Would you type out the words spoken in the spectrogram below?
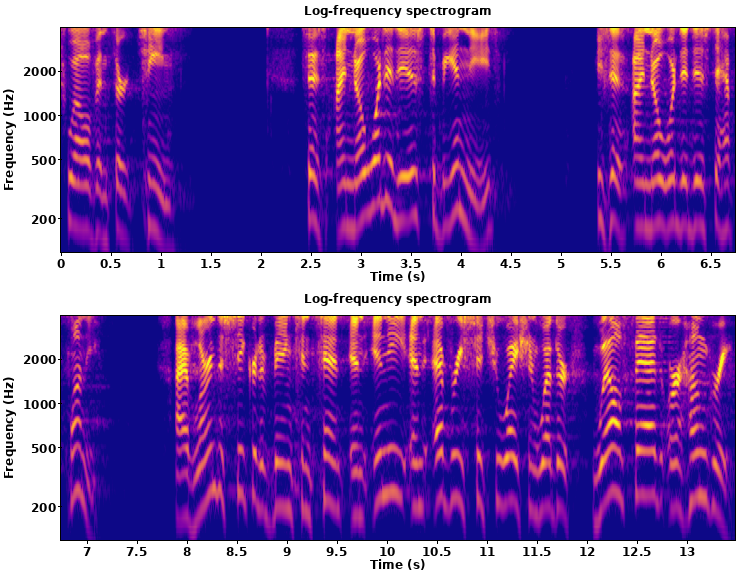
12 and 13 says, I know what it is to be in need. He says, I know what it is to have plenty. I have learned the secret of being content in any and every situation, whether well fed or hungry,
